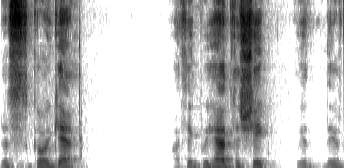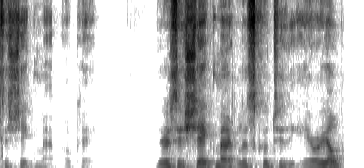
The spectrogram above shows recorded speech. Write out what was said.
Let's go again. I think we had the shake. There's a shake map. Okay, there's a shake map. Let's go to the aerial,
